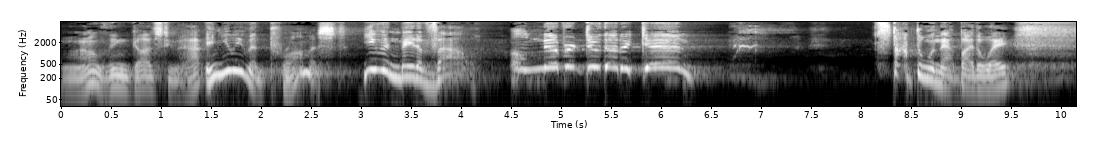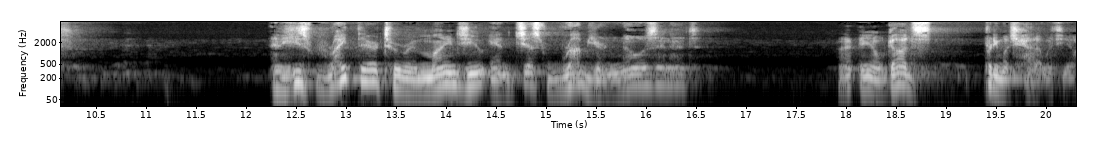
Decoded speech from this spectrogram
Well, I don't think God's too happy. And you even promised. You even made a vow. I'll never do that again. Stop doing that, by the way. And he's right there to remind you and just rub your nose in it. You know, God's pretty much had it with you.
